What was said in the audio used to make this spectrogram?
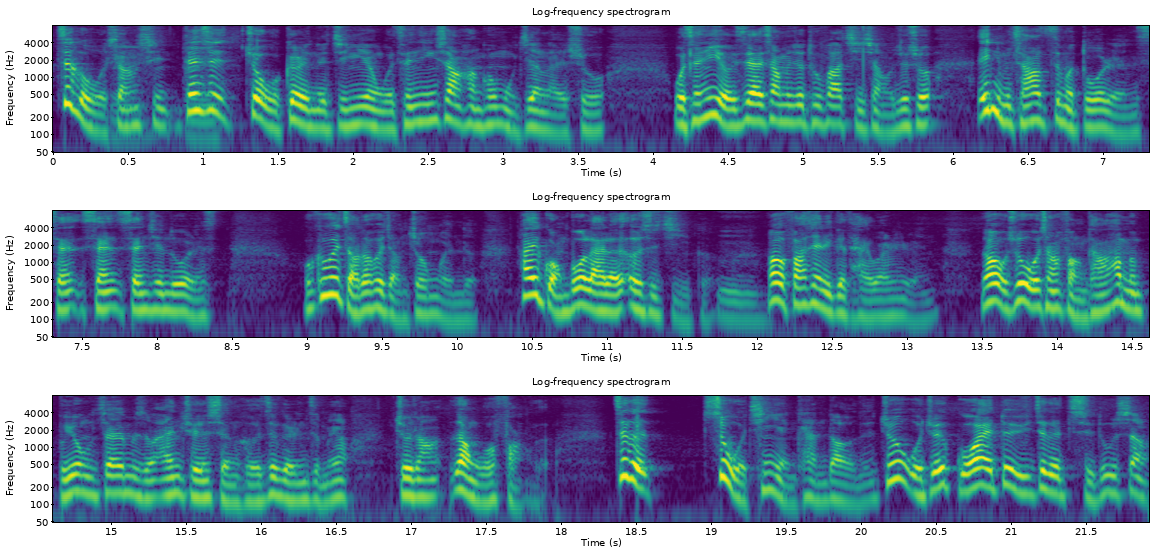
这个我相信。但是就我个人的经验，我曾经上航空母舰来说，我曾经有一次在上面就突发奇想，我就说：哎，你们船上这么多人，三三三千多人，我可不可以找到会讲中文的？他一广播来了二十几个，嗯，然后我发现了一个台湾人。然后我说我想访他，他们不用在那什么安全审核，这个人怎么样，就让让我访了。这个是我亲眼看到的，就是我觉得国外对于这个尺度上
